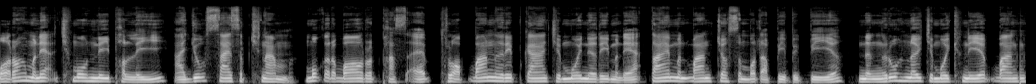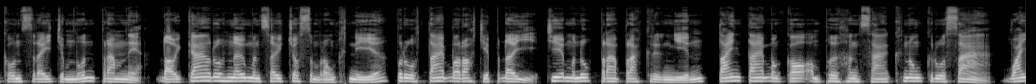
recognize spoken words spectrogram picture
បរិសម្នាក់ឈ្មោះនីផូលីអាយុ40ឆ្នាំមុខរបររត់ Pass App ធ្លាប់បានរៀបការជាមួយនារីម្នាក់តែមិនបានចុះសម្បត្តិអាពាហ៍ពិពាហ៍និងរស់នៅជាមួយគ្នាបានកូនស្រីចំនួន5នាក់ដោយការរស់នៅមិនសូវចុះសម្រុងគ្នាព្រោះតែបរិសជាប្តីជាមនុស្សប្រើប្រាស់គ្រឿងញៀនតែងតែបង្កអំពើហិង្សាក្នុងគ្រួសារវាយ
